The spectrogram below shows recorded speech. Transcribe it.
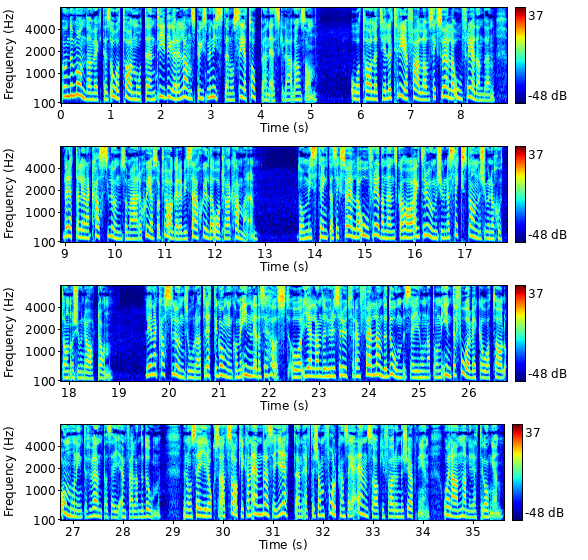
Under måndagen väcktes åtal mot den tidigare landsbygdsministern och C-toppen Eskil Erlandsson. Åtalet gäller tre fall av sexuella ofredanden, berättar Lena Kasslund som är chefsåklagare vid särskilda åklagarkammaren. De misstänkta sexuella ofredanden ska ha ägt rum 2016, 2017 och 2018. Lena Kastlund tror att rättegången kommer inledas i höst och gällande hur det ser ut för en fällande dom säger hon att hon inte får väcka åtal om hon inte förväntar sig en fällande dom. Men hon säger också att saker kan ändra sig i rätten eftersom folk kan säga en sak i förundersökningen och en annan i rättegången.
